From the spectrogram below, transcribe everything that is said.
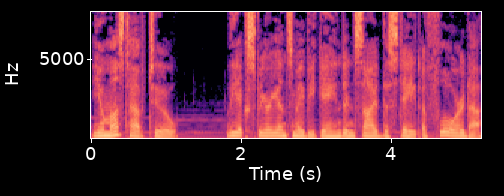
You must have two. The experience may be gained inside the state of Florida.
